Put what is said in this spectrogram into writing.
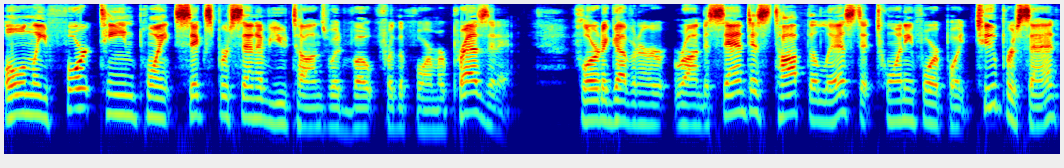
only 14.6% of Utahns would vote for the former president. Florida Governor Ron DeSantis topped the list at 24.2%,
